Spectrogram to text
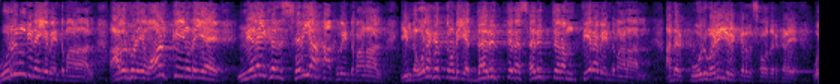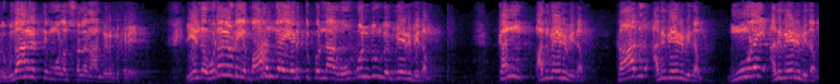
ஒருங்கிணைய வேண்டுமானால் அவர்களுடைய வாழ்க்கையினுடைய நிலைகள் சரியாக ஆக வேண்டுமானால் இந்த உலகத்தினுடைய தரித்திர சரித்திரம் தீர வேண்டுமானால் அதற்கு ஒரு வழி இருக்கிறது சகோதரர்களே. ஒரு உதாரணத்தின் மூலம் சொல்ல நான் விரும்புகிறேன். இந்த உடலுடைய பாகங்களை எடுத்துக்கொண்டால் ஒவ்வொன்றும் வெவ்வேறு விதம். கண் அது வேறு விதம். காது அது வேறு விதம். மூளை அது வேறு விதம்.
